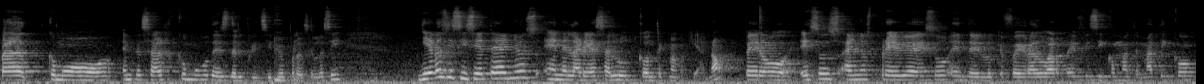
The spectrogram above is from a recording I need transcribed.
para como empezar como desde el principio, por decirlo así, llevas 17 años en el área de salud con tecnología, ¿no? Pero esos años previo a eso, entre lo que fue graduarte de físico matemático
